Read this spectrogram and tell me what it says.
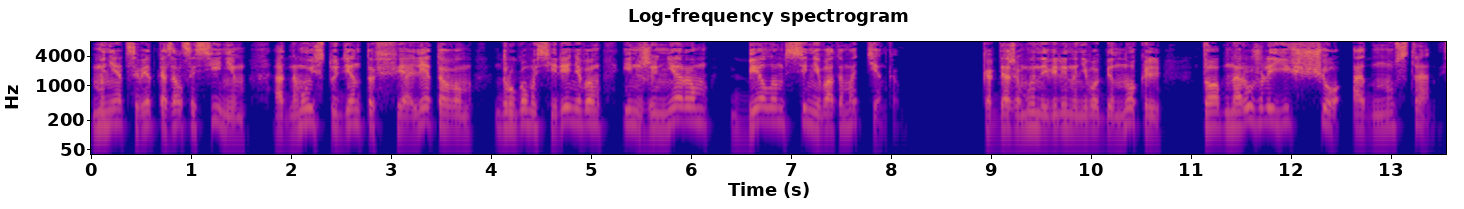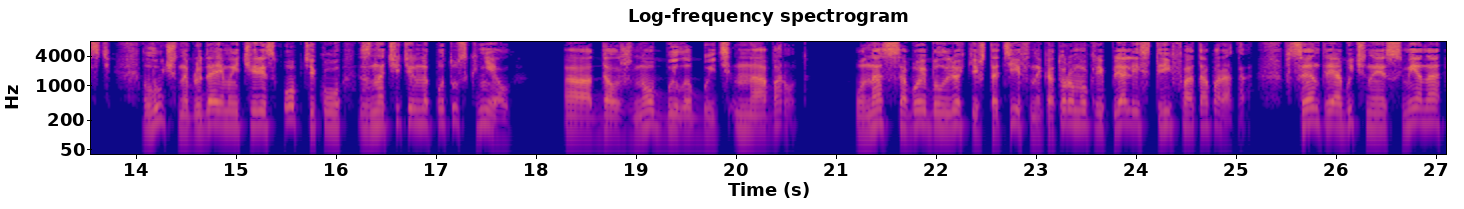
Мне цвет казался синим, одному из студентов — фиолетовым, другому — сиреневым, инженером — белым с синеватым оттенком. Когда же мы навели на него бинокль, то обнаружили еще одну странность. Луч, наблюдаемый через оптику, значительно потускнел, а должно было быть наоборот. У нас с собой был легкий штатив, на котором укреплялись три фотоаппарата. В центре обычная смена,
